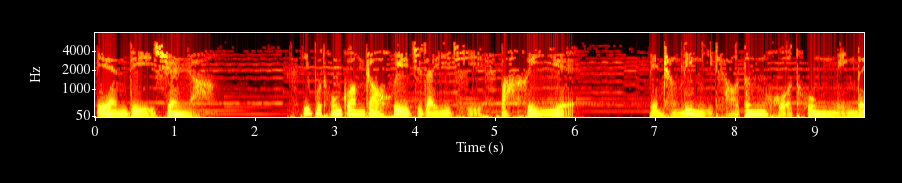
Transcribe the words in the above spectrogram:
遍地喧嚷，以不同光照汇聚在一起，把黑夜变成另一条灯火通明的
